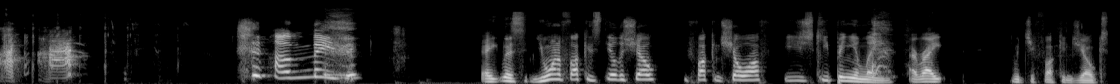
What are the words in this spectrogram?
Amazing. Hey, listen, you want to fucking steal the show? You fucking show off? You just keep in your lane, all right? With your fucking jokes.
